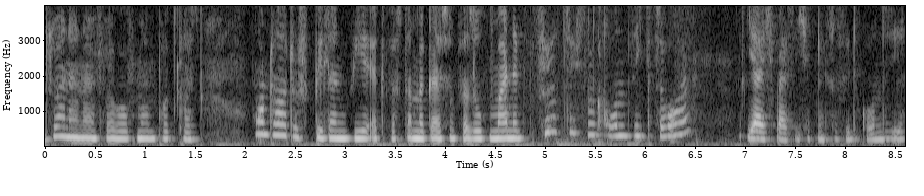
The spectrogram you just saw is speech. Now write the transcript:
zu einer neuen Folge auf meinem Podcast. Und heute spielen wir etwas damit Geist und versuchen meinen 40. Grundsieg zu holen. Ja, ich weiß, ich habe nicht so viele Grundsiege.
